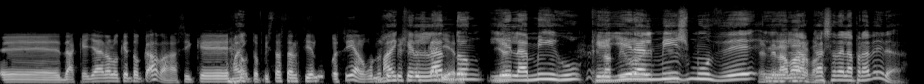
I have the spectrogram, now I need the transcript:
eh, de aquella era lo que tocaba. Así que Mike- Autopista hasta el cielo, pues sí, algunos Michael cayeron. Landon y Y el- el amigo, que amigo era el mismo de, el de eh, la la, barba. Casa de la Pradera.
